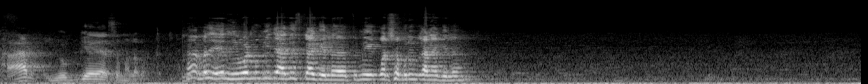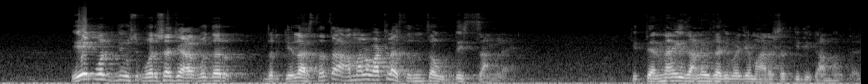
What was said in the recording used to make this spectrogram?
फार योग्य आहे असं मला वाटतं. हा म्हणजे हे निवडणुकीच्या आधीच काय केलं? तुम्ही एक वर्षापूर्वी का नाही केलं? एक वर्ष दिवस वर्षाच्या अगोदर जर केलं असतं तर आम्हाला वाटलं असतं तुमचा उद्देश चांगला आहे. की त्यांनाही जाणीव झाली पाहिजे महाराष्ट्रात किती कामं होत आहेत.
